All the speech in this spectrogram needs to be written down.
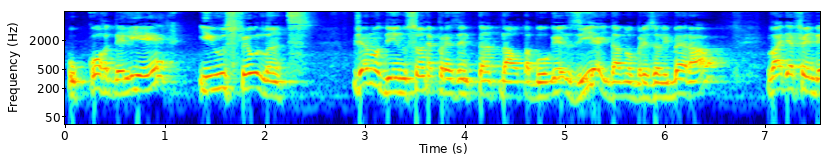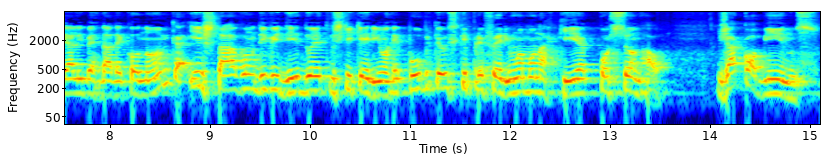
o cordelier e os feulantes. Os girondinos são representantes da alta burguesia e da nobreza liberal, vai defender a liberdade econômica e estavam divididos entre os que queriam a república e os que preferiam a monarquia constitucional. Jacobinos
